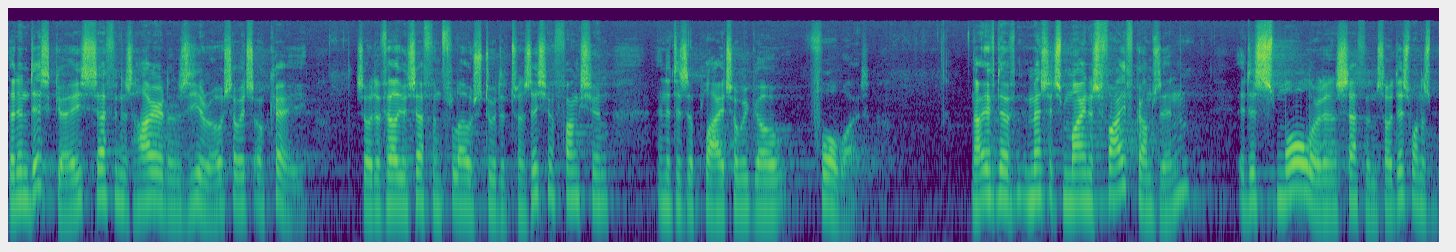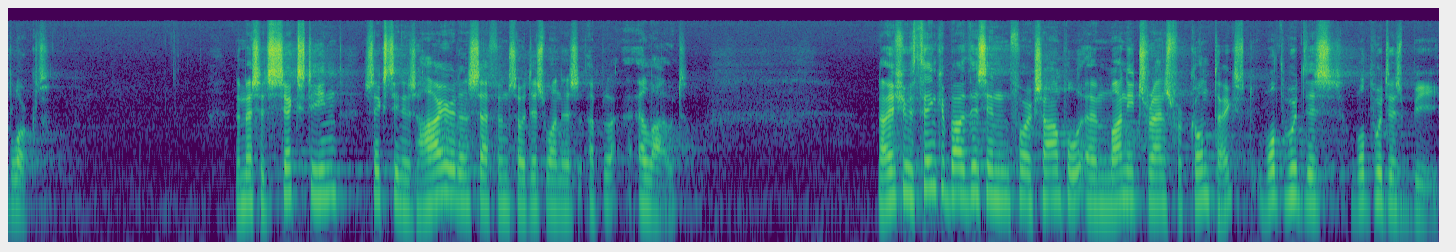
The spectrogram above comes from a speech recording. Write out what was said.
then in this case, 7 is higher than 0, so it's okay. So the value 7 flows to the transition function, and it is applied, so we go forward. Now if the message minus 5 comes in, it is smaller than 7, so this one is blocked. The message 16, 16 is higher than 7, so this one is allowed. Now, if you think about this in, for example, a money transfer context, what would this, what would this be?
